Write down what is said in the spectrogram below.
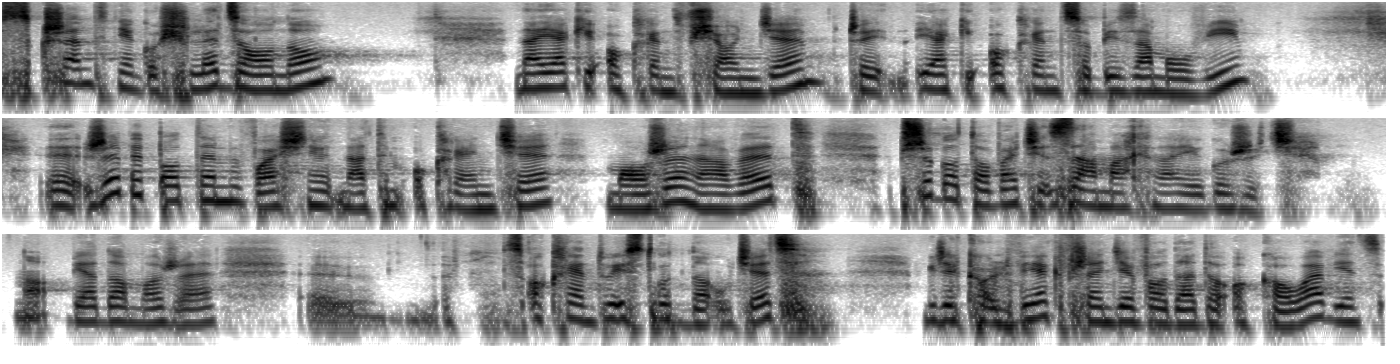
skrzętnie go śledzono, na jaki okręt wsiądzie, czy jaki okręt sobie zamówi, y, żeby potem właśnie na tym okręcie może nawet przygotować zamach na jego życie. No, wiadomo, że y, z okrętu jest trudno uciec gdziekolwiek, wszędzie woda dookoła, więc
